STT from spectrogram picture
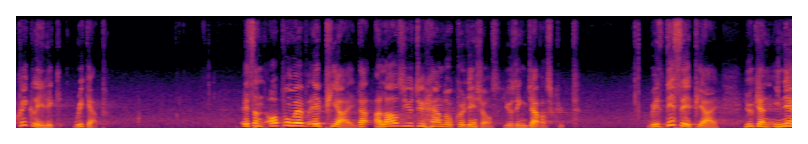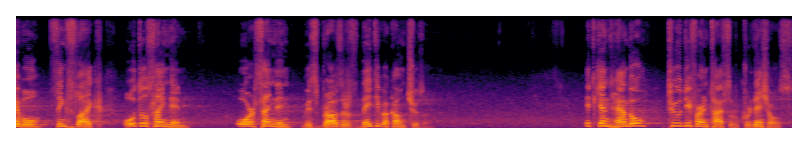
quickly re recap. It's an open web API that allows you to handle credentials using JavaScript. With this API, you can enable things like auto sign in or sign in with browser's native account chooser. It can handle two different types of credentials,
